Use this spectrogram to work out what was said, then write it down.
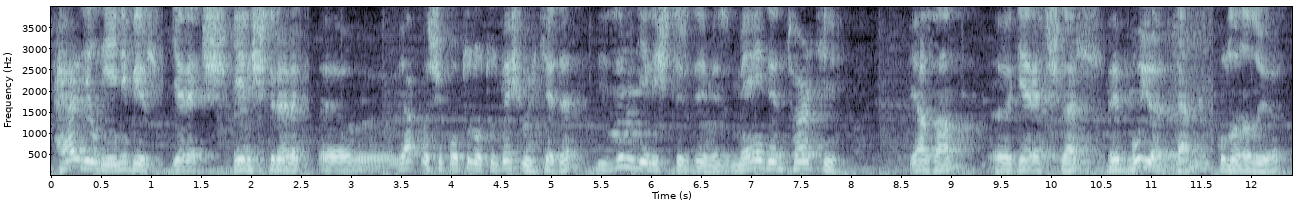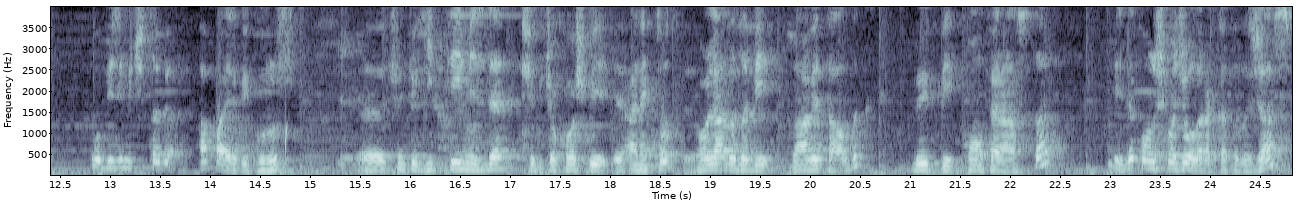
her yıl yeni bir gereç geliştirerek e, yaklaşık 30-35 ülkede bizim geliştirdiğimiz Made in Turkey yazan e, gereçler ve bu yöntem kullanılıyor. Bu bizim için tabii apayrı bir gurur. E, çünkü gittiğimizde, şimdi çok hoş bir anekdot, Hollanda'da bir davet aldık. Büyük bir konferansta. Biz de konuşmacı olarak katılacağız.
